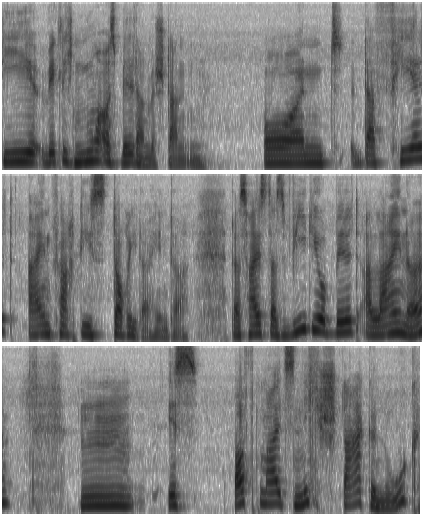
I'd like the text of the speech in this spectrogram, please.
die wirklich nur aus Bildern bestanden. Und da fehlt einfach die Story dahinter. Das heißt, das Videobild alleine mh, mm, ist oftmals nicht stark genug,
